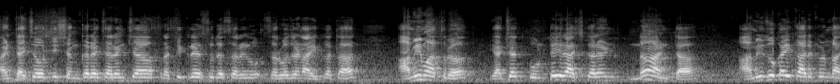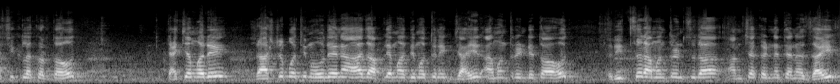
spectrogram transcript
आणि त्याच्यावरती शंकराचार्यांच्या प्रतिक्रियासुद्धा सर्व सर्वजण ऐकत आहात. आम्ही मात्र याच्यात कोणतेही राजकारण न आणता आम्ही जो काही कार्यक्रम नाशिकला करतो आहोत त्याच्यामध्ये राष्ट्रपती महोदयांना आज आपल्या माध्यमातून एक जाहीर आमंत्रण देतो आहोत. रितसर आमंत्रणसुद्धा आमच्याकडनं त्यांना जाईल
